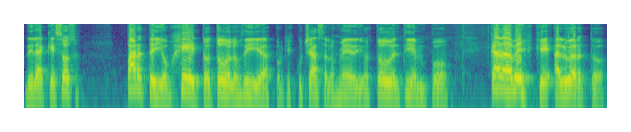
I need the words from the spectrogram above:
de la que sos parte y objeto todos los días, porque escuchás a los medios todo el tiempo, cada vez que Alberto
